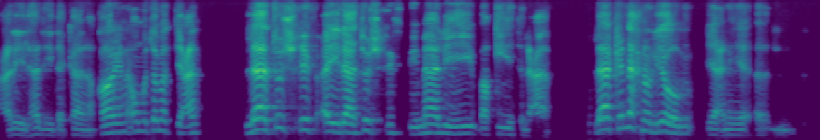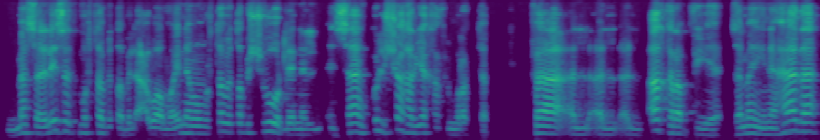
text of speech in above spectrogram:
عليه الهدي إذا كان قارنا أو متمتعا. لا تشحف أي لا تشحف بماله بقية العام. لكن نحن اليوم يعني المسألة ليست مرتبطة بالأعوام وإنما مرتبطة بالشهور لأن الإنسان كل شهر يخف المرتب. فالأقرب في زماننا هذا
